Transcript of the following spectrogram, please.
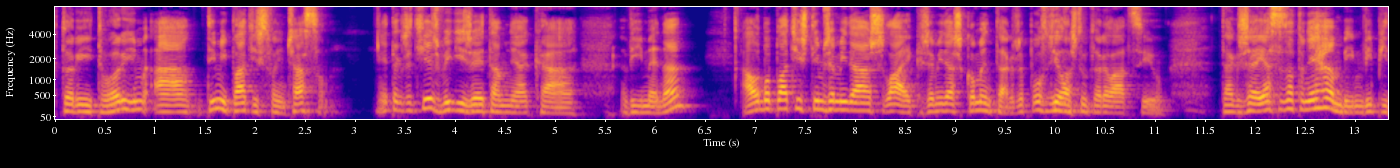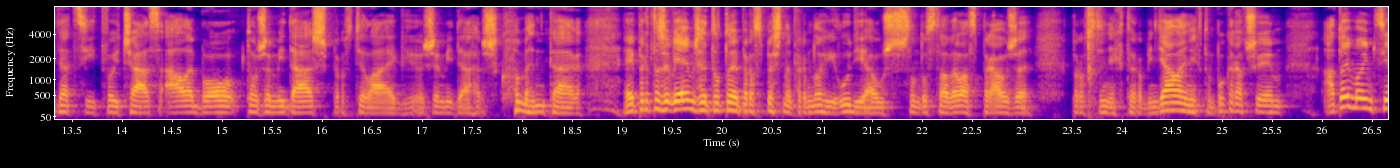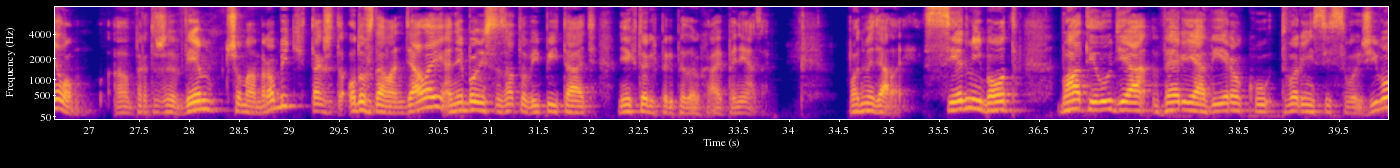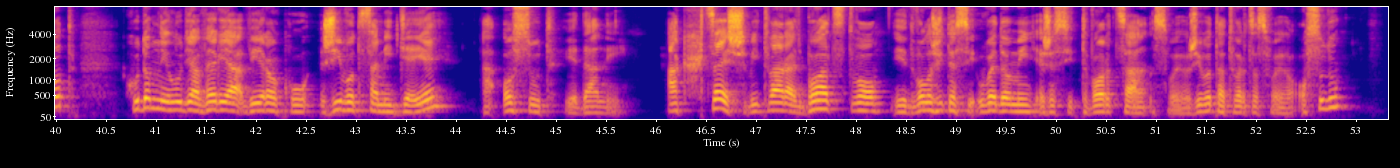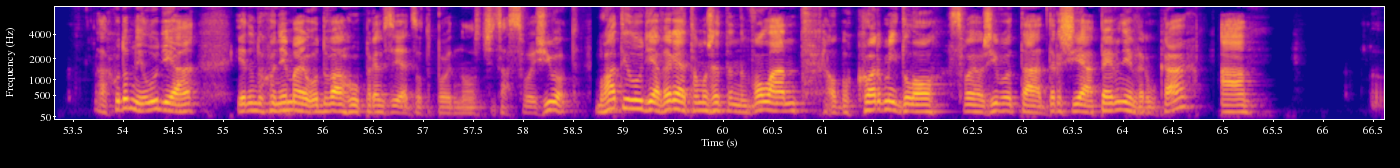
ktorý tvorím a ty mi platíš svojim časom. Je, takže tiež vidíš, že je tam nejaká výmena. Alebo platíš tým, že mi dáš like, že mi dáš komentár, že pozdieľaš túto reláciu. Takže ja sa za to nehambím vypýtať si tvoj čas, alebo to, že mi dáš proste like, že mi dáš komentár. Hej, pretože viem, že toto je prospešné pre mnohých ľudí a už som dostal veľa správ, že proste nech to robím ďalej, nech to pokračujem. A to je môjim cieľom pretože viem, čo mám robiť, takže to odovzdávam ďalej a nebojím sa za to vypýtať v niektorých prípadoch aj peniaze. Poďme ďalej. 7. bod. Bohatí ľudia veria výroku tvorím si svoj život. Chudobní ľudia veria výroku život sa mi deje a osud je daný. Ak chceš vytvárať bohatstvo, je dôležité si uvedomiť, že si tvorca svojho života, tvorca svojho osudu a chudobní ľudia jednoducho nemajú odvahu prevziať zodpovednosť za svoj život. Bohatí ľudia veria tomu, že ten volant alebo kormidlo svojho života držia pevne v rukách a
